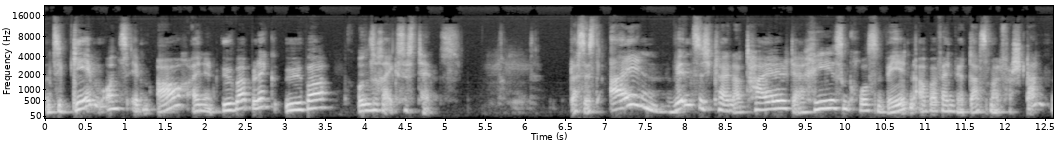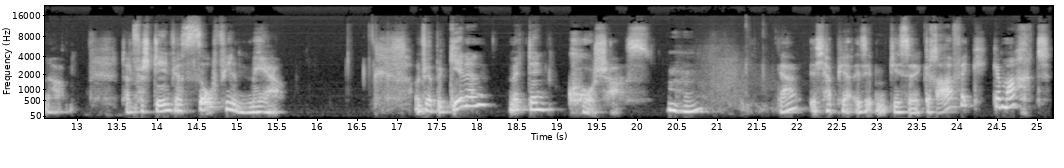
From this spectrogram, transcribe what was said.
Und sie geben uns eben auch einen Überblick über unsere Existenz. Das ist ein winzig kleiner Teil der riesengroßen Veden, aber wenn wir das mal verstanden haben, dann verstehen wir so viel mehr. Und wir beginnen mit den Koshas. Mhm. Ja, ich habe hier eben diese Grafik gemacht.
